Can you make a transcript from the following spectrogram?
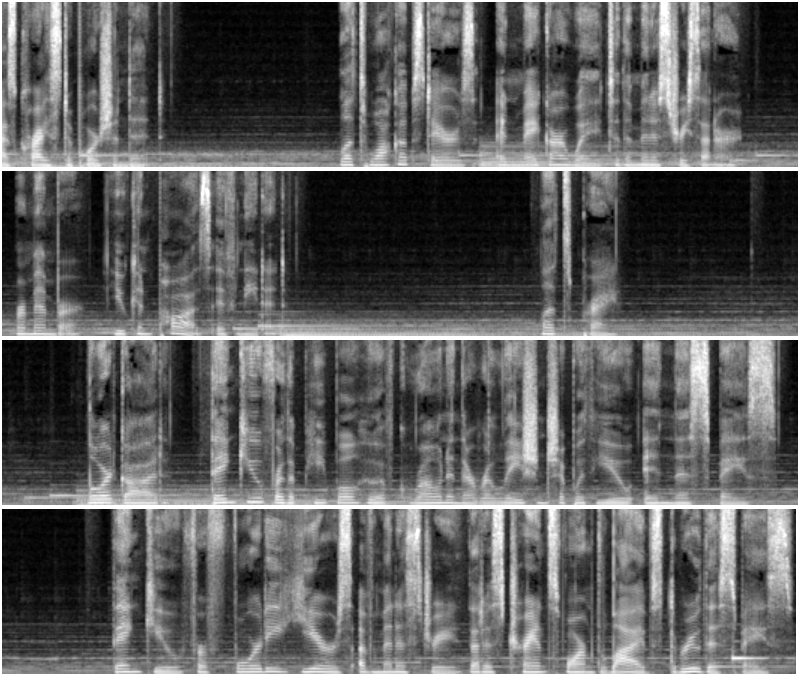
as Christ apportioned it. Let's walk upstairs and make our way to the Ministry Center. Remember, you can pause if needed. Let's pray. Lord God, thank you for the people who have grown in their relationship with you in this space. Thank you for 40 years of ministry that has transformed lives through this space.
